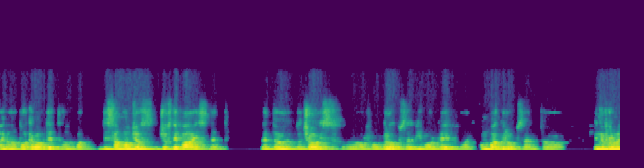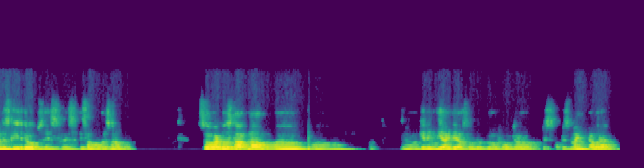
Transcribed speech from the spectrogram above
I will not talk about it, um, but this somehow just justifies that that the, the choice uh, of, of groups that people with, like compact groups and uh, uniformly discrete groups, is, is, is somehow reasonable. So I will start now uh, giving the ideas of the proof of, the, of this, main theorem.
